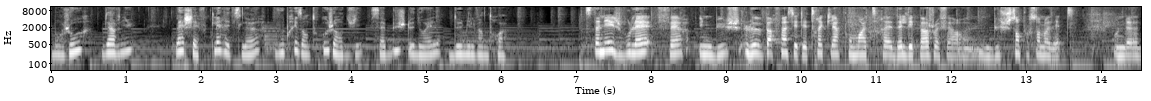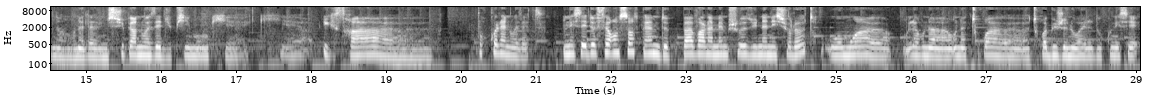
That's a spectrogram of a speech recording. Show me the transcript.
Bonjour, bienvenue La chef Claire Etzler vous présente aujourd'hui sa bûche de Noël 2023. Cette année, je voulais faire une bûche. Le parfum, c'était très clair pour moi dès le départ. Je voulais faire une bûche 100% noisette. On a, une super noisette du Piémont qui est, qui est extra. Euh, pourquoi la noisette? On essaye de faire en sorte quand même de ne pas avoir la même chose d'une année sur l'autre, ou au moins, euh, là on a, euh, trois bûches de Noël, donc on essaie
